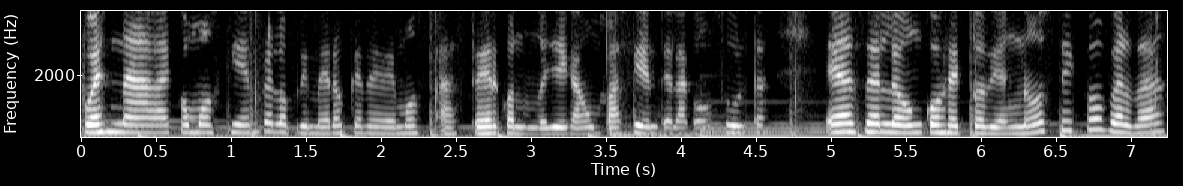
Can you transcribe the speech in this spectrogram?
pues nada, como siempre, lo primero que debemos hacer cuando nos llega un paciente a la consulta es hacerle un correcto diagnóstico, ¿verdad?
